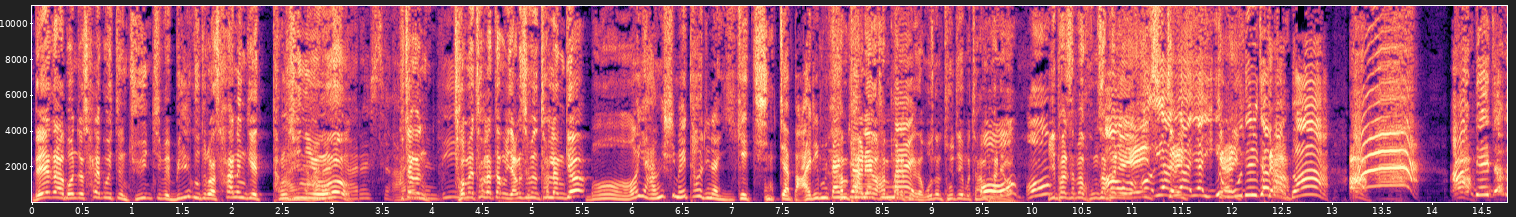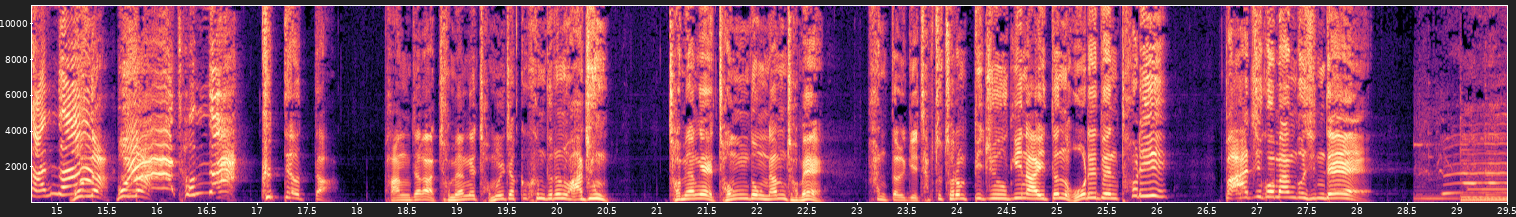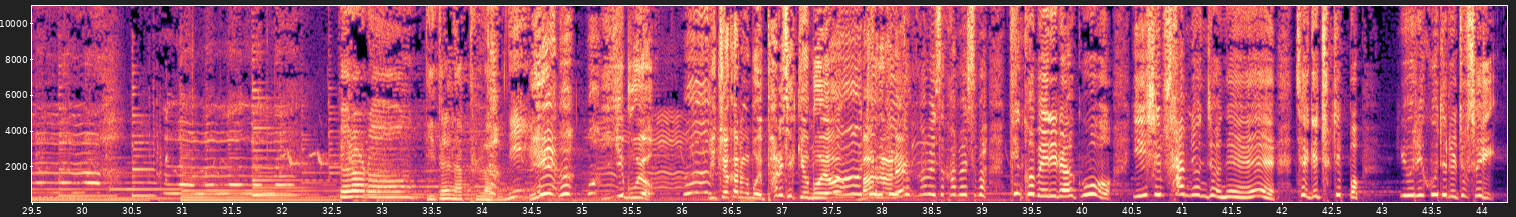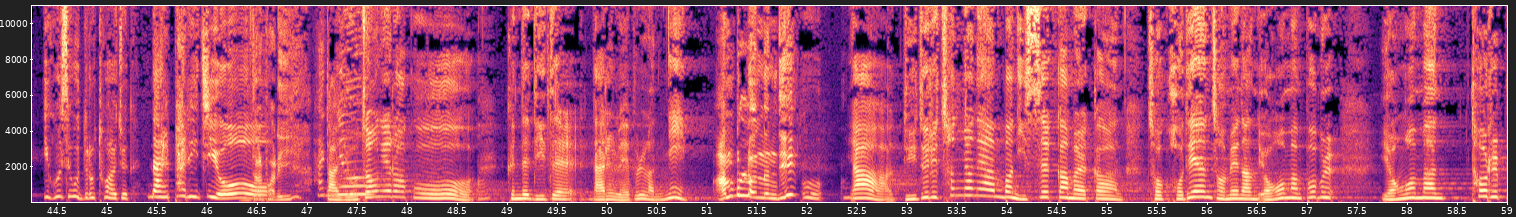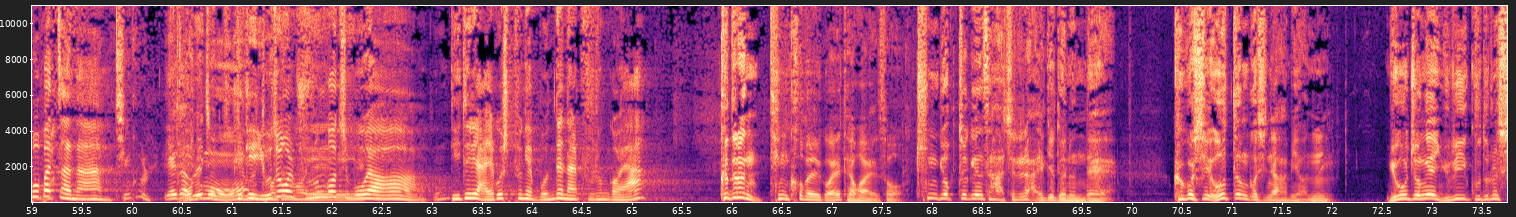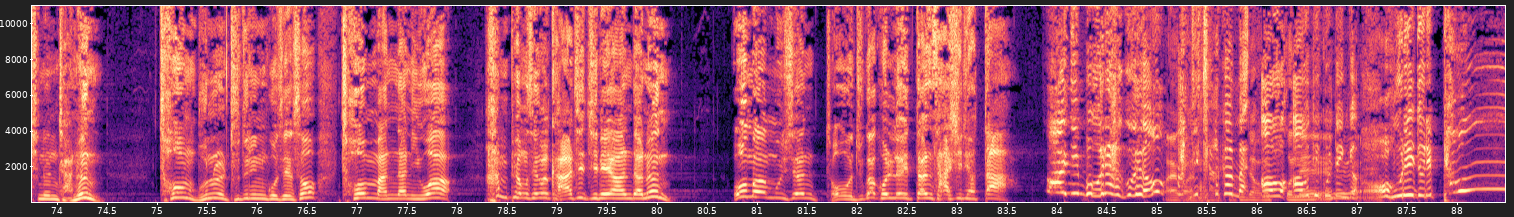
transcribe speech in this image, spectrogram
내가 먼저 살고 있던 주인집에 밀고 들어와 사는 게 당신이요. 아유, 알았어, 알았어. 그 알았는데. 점에 털났다고 양심에서 털난겨? 뭐 양심의 털이나 이게 진짜 말이면 한 단잖아 판이야 한 정말. 판이야. 오늘 도저히 못한 한 판이야. 어? 어? 2판 3판 어, 03판이야. 에이 어. 야, 야, 야, 이게 야, 어딜 잡아? 야. 놔! 아! 아, 내 점 안 놔! 못 놔! 못 놔! 점 놔! 그때였다. 방자가 점양의 점을 잡고 흔드는 와중 점양의 정동남 점에 한 떨기 잡초처럼 삐죽이 나있던 오래된 털이 빠지고 만 것인데 뾰로롱, 니들 나 불렀니? 예? 이게 뭐야? 이 쬐까는 거 뭐야? 파리 새끼야 뭐야? 말을 안 해? 가면서 가면서 봐. 팅커벨이라고 23년 전에 세계 축제법 유리구두를 줘서 이, 이곳에 오도록 도와준 날파리지요. 날파리? 나 안녕. 요정이라고. 근데 니들 나를 왜 불렀니? 안 불렀는디? 어, 야, 니들이 천년에 한 번 있을까 말까 저 거대한 점에 난 영어만 뽑을, 영어만 털을 뽑았잖아. 친구를 얘가 왜 더듬어. 그게 요정을 더듬어, 부른 얘. 거지 뭐야. 니들이 알고 싶은 게 뭔데 날 부른 거야? 그들은 팅커벨과의 대화에서 충격적인 사실을 알게 되는데 그것이 어떤 것이냐 하면 요정의 유리 구두를 신은 자는 처음 문을 두드린 곳에서 처음 만난 이와 한 평생을 같이 지내야 한다는 어마무시한 저주가 걸려 있다는 사실이었다. 아니 뭐라고요? 아이고, 아니 아이고, 잠깐만. 아우. 아우 댕고 댕겨. 우리 둘이 평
